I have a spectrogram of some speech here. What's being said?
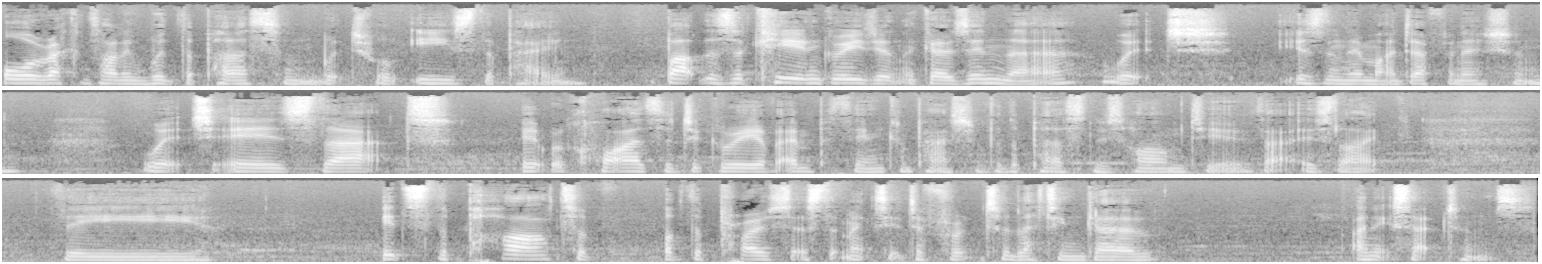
or reconciling with the person, which will ease the pain. But there's a key ingredient that goes in there, which isn't in my definition, which is that it requires a degree of empathy and compassion for the person who's harmed you. That is like the. It's the part of, of the process that makes it different to letting go and acceptance.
